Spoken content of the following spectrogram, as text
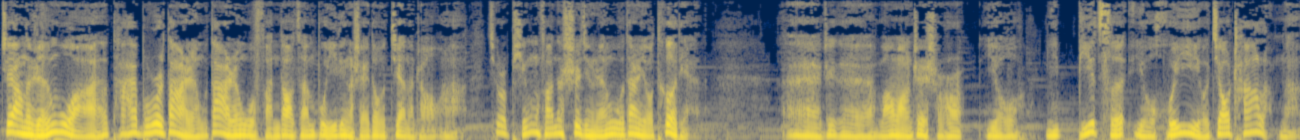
这样的人物啊，他还不是大人物，大人物反倒咱不一定谁都见得着啊，就是平凡的市井人物，但是有特点。哎，这个往往这时候有你彼此有回忆有交叉了，那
